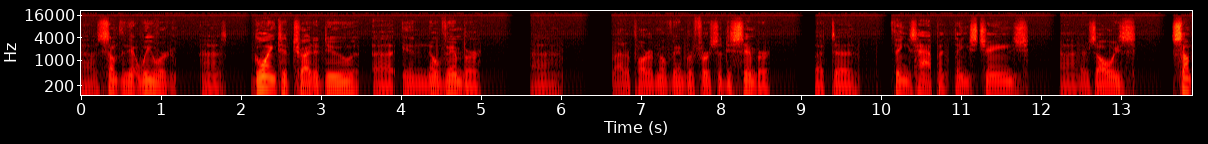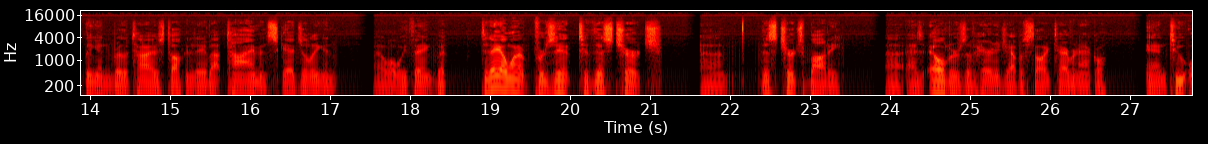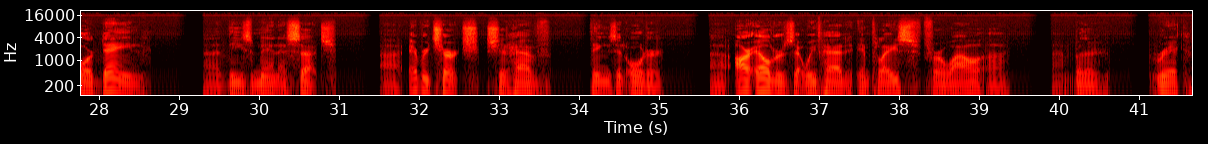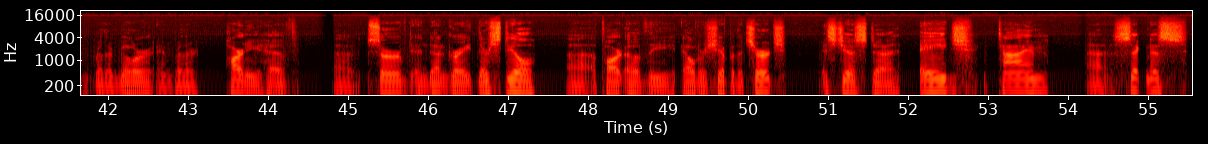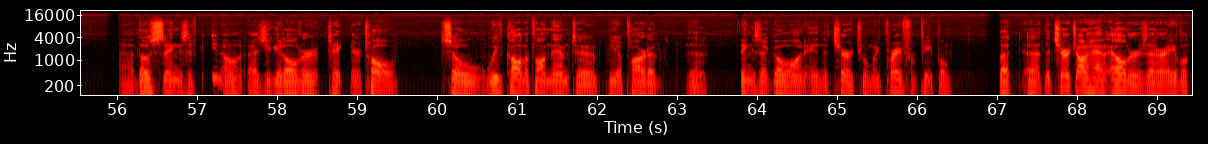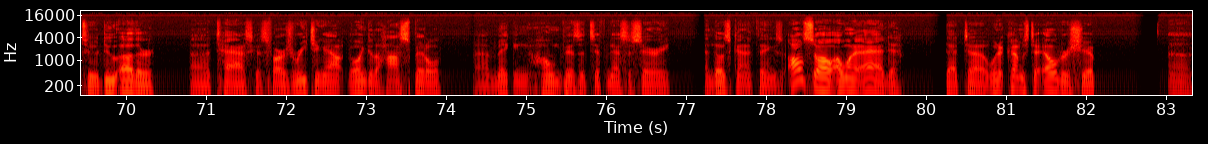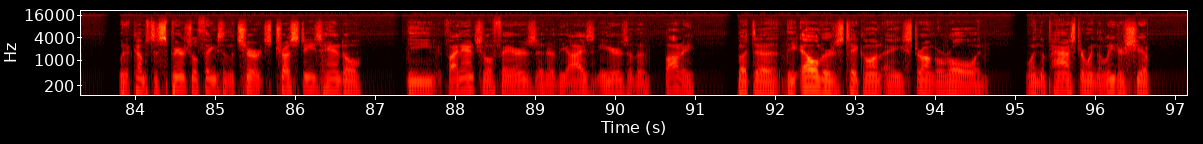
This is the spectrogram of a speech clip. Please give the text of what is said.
uh, something that we were uh, going to try to do uh, in November, uh, latter part of November, first of December, but uh, things happen, things change. there's always something, and Brother Ty is talking today about time and scheduling and what we think. But today, I want to present to this church this church body uh, as elders of Heritage Apostolic Tabernacle and to ordain uh, these men as such. Uh, every church should have things in order. Uh, our elders that we've had in place for a while, uh, uh, Brother Rick, Brother Miller, and Brother Hardy, have served and done great. They're still a part of the eldership of the church. It's just age, time, uh, sickness, uh, those things, have, you know, as you get older, take their toll. So we've called upon them to be a part of the things that go on in the church when we pray for people. But uh, the church ought to have elders that are able to do other uh, tasks as far as reaching out, going to the hospital, uh, making home visits if necessary, and those kind of things. Also, I want to add that uh, when it comes to eldership, uh, when it comes to spiritual things of the church, trustees handle the financial affairs and are the eyes and ears of the body, but uh, the elders take on a stronger role. And when the pastor, when the leadership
